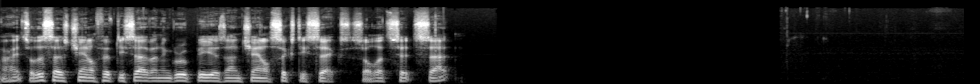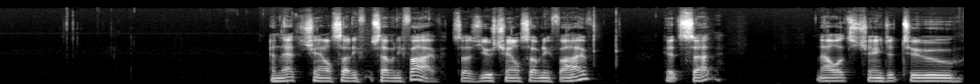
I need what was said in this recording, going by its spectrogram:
All right, so this says channel 57 and group B is on channel 66. So let's hit set. And that's channel 75. It says use channel 75 hit set. Now let's change it to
